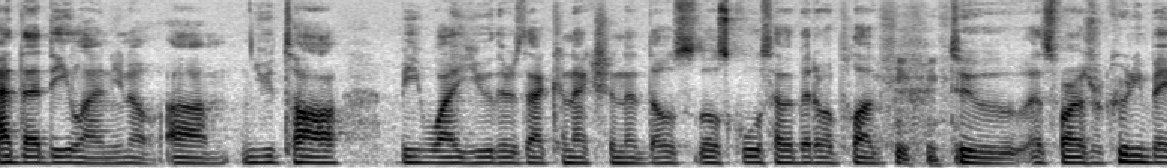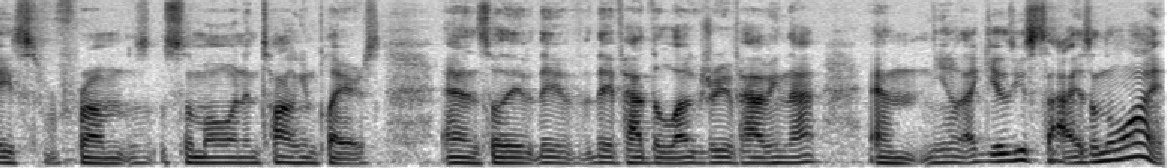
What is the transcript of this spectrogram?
at that D line. You know, um, Utah BYU. There's that connection that those those schools have a bit of a plug to as far as recruiting base from Samoan and Tongan players, and so they've they've they've had the luxury of having that, and you know that gives you size on the line,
